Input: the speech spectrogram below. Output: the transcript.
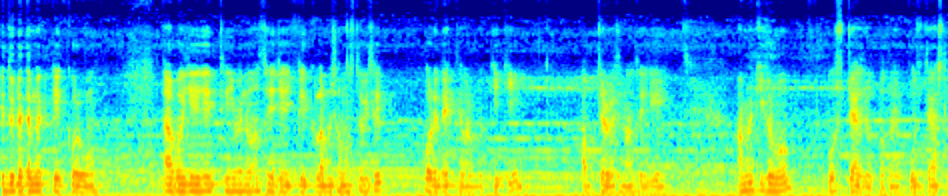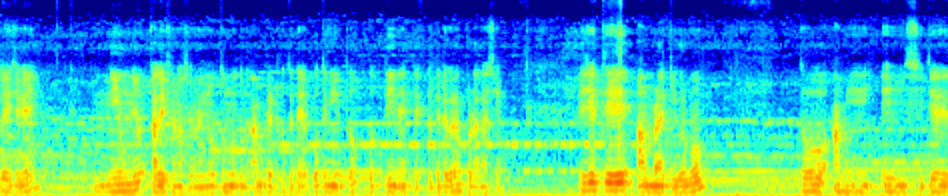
এই দুটাতে আমরা ক্লিক করব। তারপর যে যে থ্রি মেনু আছে, যে ক্লিক করলে আমরা সমস্ত কিছু, পরে দেখতে পারব কী কী অবজারভেশন আছে যে আমরা কী করব? পোস্টে আসব প্রথমে। পোস্টে আসলে এই জায়গায় নিউ নিউ কালেকশন আসে। মানে নতুন নতুন আপডেট হতে দেয় প্রতিনিয়ত। প্রতিদিন একটা একটা, দুটো করে প্রোডাক্ট আসে। এই যেতে আমরা কী করব? তো আমি এই শীতের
